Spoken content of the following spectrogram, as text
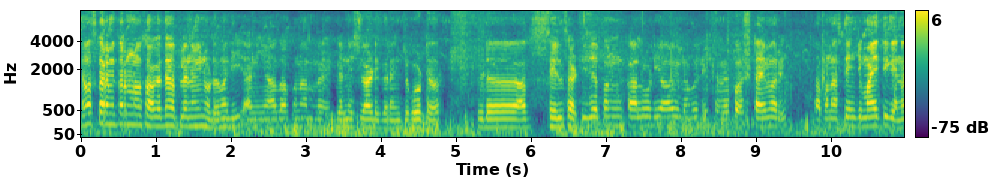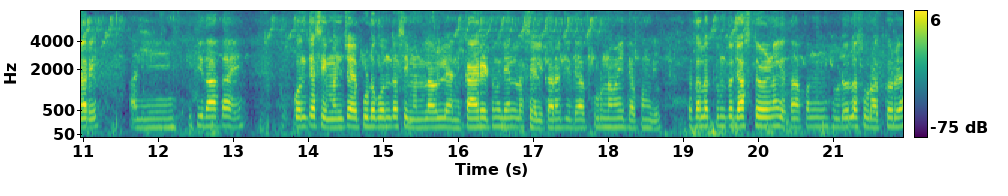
नमस्कार मित्रांनो स्वागत आहे आपल्या नवीन व्हिडिओमध्ये. आणि आज आपण आलो आहे गणेश गाडेकर यांच्या गोठ्यावर. तिथं आज सेलसाठी जे पण कालवडी अवेलेबल आहे सगळे फर्स्ट टायमर आहे. तर आपण आज त्यांची माहिती घेणार आहे. आणि किती दात आहे कोणत्या सिमनच्या आहे पुढं कोणतं सिमन लावले आणि काय रेटमध्ये यांना सेल करायची ते आज पूर्ण माहिती आपण घेऊ. तर त्याला तुमचा जास्त वेळ न घेता आपण व्हिडिओला सुरुवात करूया.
